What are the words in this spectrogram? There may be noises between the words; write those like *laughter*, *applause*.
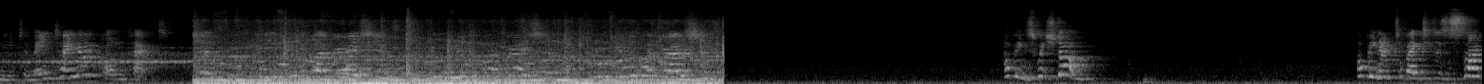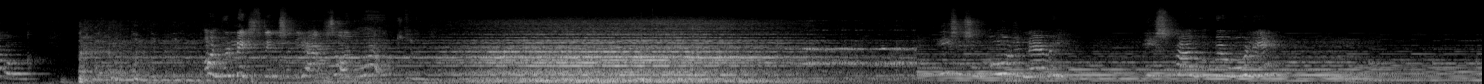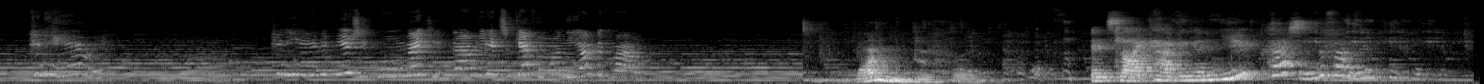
We need to maintain eye contact. I've been switched on. I've been activated as a cyborg. *laughs* I'm released into the outside world. This isn't ordinary. Music we're making down here together on the underground? Wonderful. It's like having a new pet in the family.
